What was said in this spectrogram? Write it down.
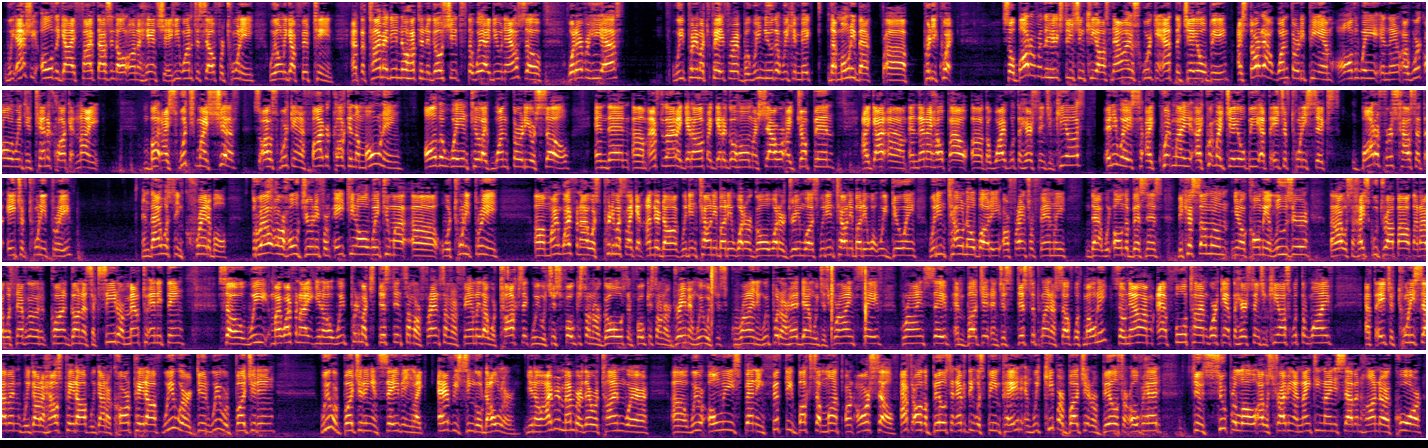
we actually owe the guy $5,000 on a handshake. He wanted to sell for 20. We only got 15. At the time, I didn't know how to negotiate the way I do now. So whatever he asked, we pretty much paid for it, but we knew that we can make that money back uh, pretty quick. So bought over the hair extension kiosk. Now I was working at the JOB. I start at 1.30 p.m. all the way, and then I work all the way until 10 o'clock at night. But I switched my shift, so I was working at 5 o'clock in the morning all the way until like 1.30 or so. And then um, after that, I get off, I get to go home, I shower, I jump in. I got, um, and then I help out uh, the wife with the hair extension kiosk. Anyways, I quit my I quit my job at the age of 26. Bought a first house at the age of 23, and that was incredible. Throughout our whole journey from 18 all the way to my uh with 23, uh, my wife and I was pretty much like an underdog. We didn't tell anybody what our goal, what our dream was. We didn't tell anybody what we're doing. We didn't tell nobody, our friends or family, that we own the business because some of them, you know, call me a loser, that I was a high school dropout, that I was never gonna, gonna succeed or amount to anything. So we, my wife and I, you know, we pretty much distanced some of our friends, some of our family that were toxic. We would just focus on our goals and focus on our dream and we would just grinding. We put our head down. We just grind, save, grind, save, and budget and just discipline ourselves with money. So now I'm at full time working at the hair extension kiosk with the wife. At the age of 27, we got our house paid off. We got our car paid off. We were, dude, we were budgeting. We were budgeting and saving like every single dollar. You know, I remember there were time where uh, we were only spending 50 bucks a month on ourselves after all the bills and everything was being paid. And we keep our budget, our bills, our overhead to super low. I was driving a 1997 Honda Accord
